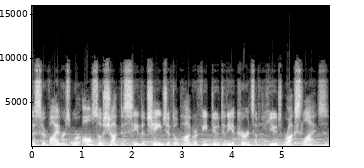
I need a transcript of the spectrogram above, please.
The survivors were also shocked to see the change of topography due to the occurrence of huge rock slides.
